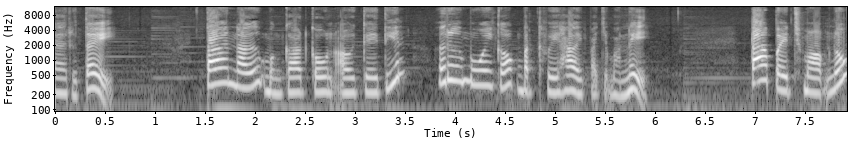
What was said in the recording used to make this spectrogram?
ដែរឬទេតើនៅ បង្កើតកូនឲ្យគេទៀតឬមួយក៏បិទទ្វារហើយបច្ចុប្បន្ននេះតើពេទ្យឆ្មបនោះ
